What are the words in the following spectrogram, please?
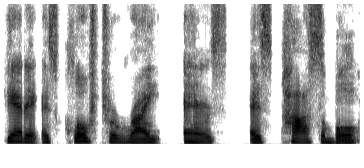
get it as close to right as as possible.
